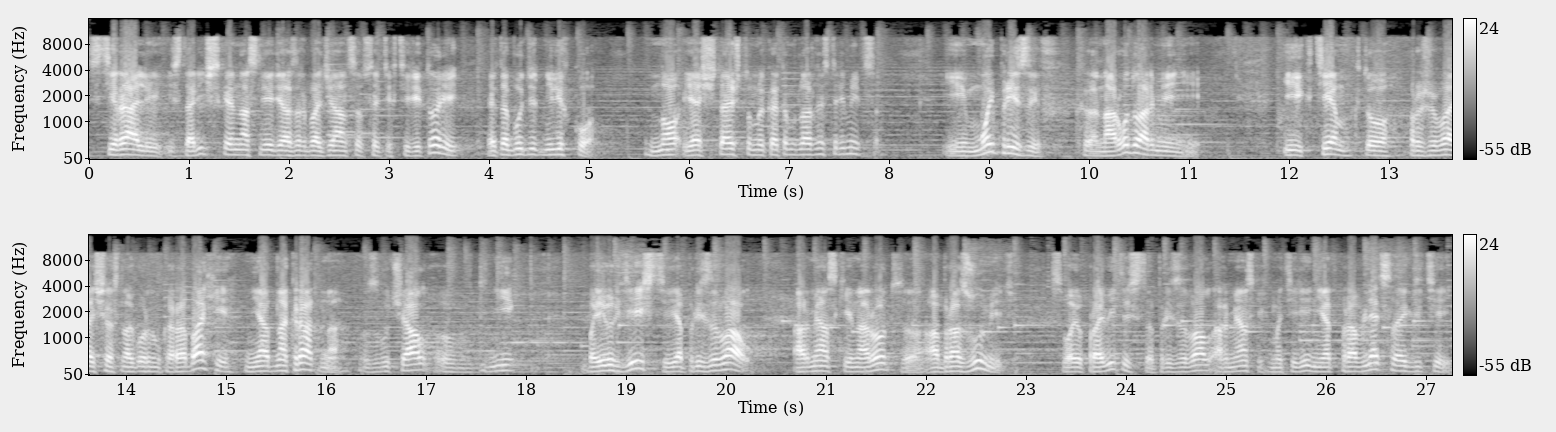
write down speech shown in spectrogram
стирали историческое наследие азербайджанцев с этих территорий, это будет нелегко. Но я считаю, что мы к этому должны стремиться. И мой призыв к народу Армении и к тем, кто проживает сейчас на Горном Карабахе, неоднократно звучал в дни боевых действий. Я призывал армянский народ образумить свое правительство, призывал армянских матерей не отправлять своих детей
